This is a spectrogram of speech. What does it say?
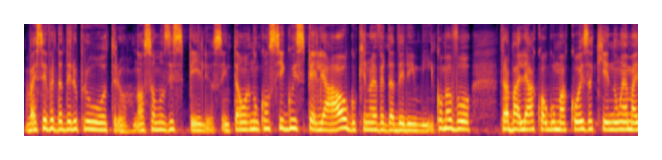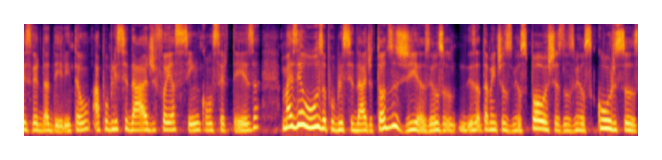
Vai ser verdadeiro para o outro. Nós somos espelhos. Então eu não consigo espelhar algo que não é verdadeiro em mim. Como eu vou trabalhar com alguma coisa que não é mais verdadeira? Então a publicidade foi assim, com certeza. Mas eu uso a publicidade todos os dias. Eu uso exatamente nos meus posts, nos meus cursos,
